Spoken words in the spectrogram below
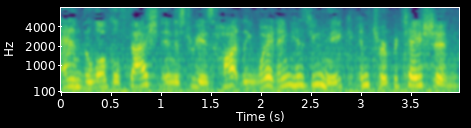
And the local fashion industry is hotly waiting his unique interpretation.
